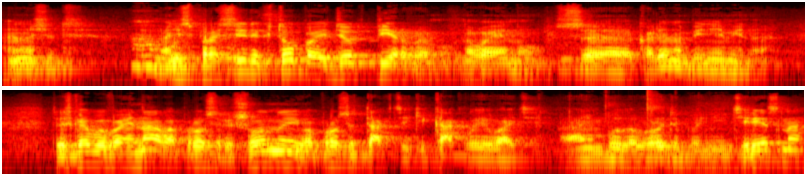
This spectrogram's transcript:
Значит, они спросили, кто пойдет первым на войну с э, коленом Бениамина. То есть как бы война, вопрос решенный, вопросы тактики, как воевать, а им было вроде бы неинтересно.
